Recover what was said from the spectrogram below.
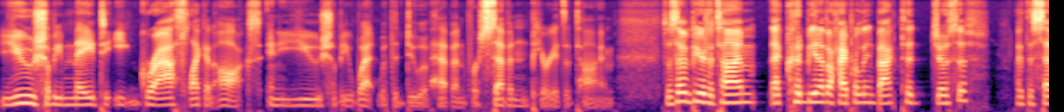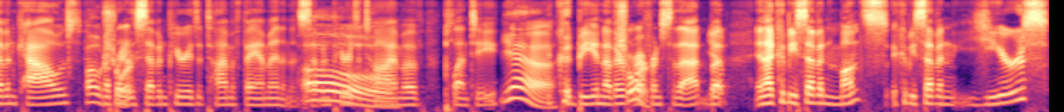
You shall be made to eat grass like an ox, and you shall be wet with the dew of heaven for seven periods of time. So, seven periods of time, that could be another hyperlink back to Joseph, like the seven cows. Oh, sure. Seven periods of time of famine, and then seven periods of Oh. time of plenty. Yeah. It could be another Sure. reference to that, but Yep. and that could be seven months. It could be seven years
